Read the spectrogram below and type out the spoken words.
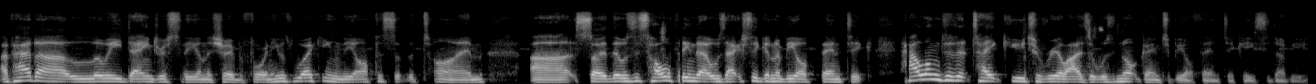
I've had uh, Lou D'Angeli on the show before, and he was working in the office at the time. Uh, so there was this whole thing that was actually going to be authentic. How long did it take you to realize it was not going to be authentic, ECW?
